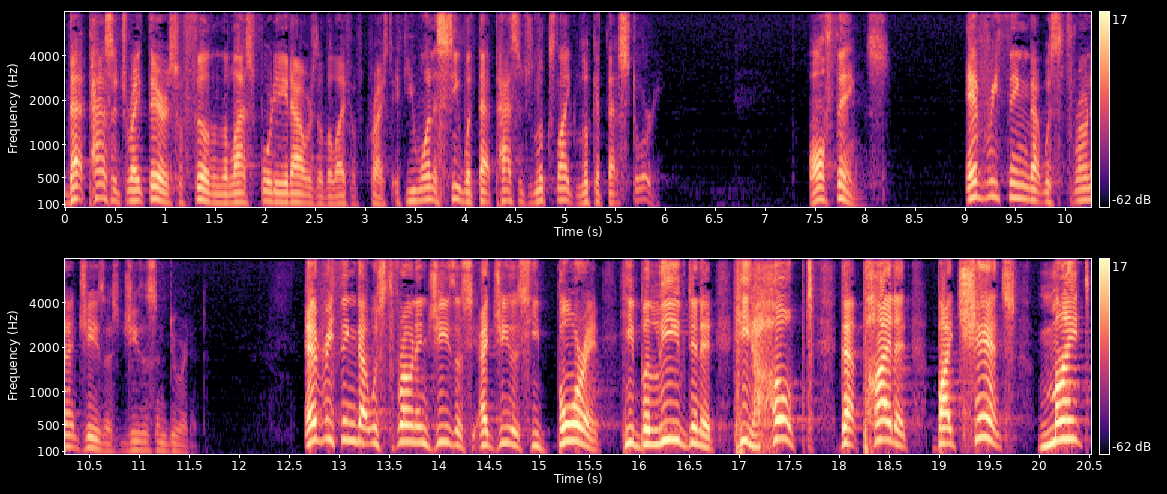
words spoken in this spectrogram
That passage right there is fulfilled in the last 48 hours of the life of Christ. If you want to see what that passage looks like, look at that story. All things, everything that was thrown at Jesus, Jesus endured it. Everything that was thrown in Jesus at Jesus, he bore it. He believed in it. He hoped that Pilate by chance might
